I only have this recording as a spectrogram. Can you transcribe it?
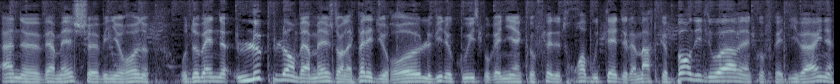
Anne Vermèche, vigneronne au domaine Le Plan Vermèche dans la vallée du Rhône. Le Vino Quiz pour gagner un coffret de trois bouteilles de la marque Bandit Loire et un coffret Divine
